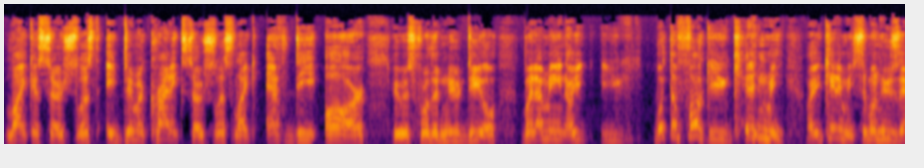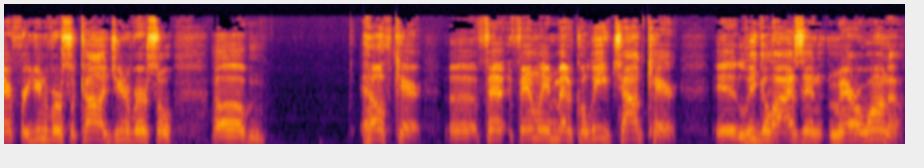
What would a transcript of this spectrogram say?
like a socialist, a democratic socialist like FDR, who is for the New Deal. But I mean, are you, you what the fuck? Are you kidding me? Are you kidding me? Someone who's there for universal college, universal um, health care, uh, fa family and medical leave, child care, uh, legalizing marijuana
